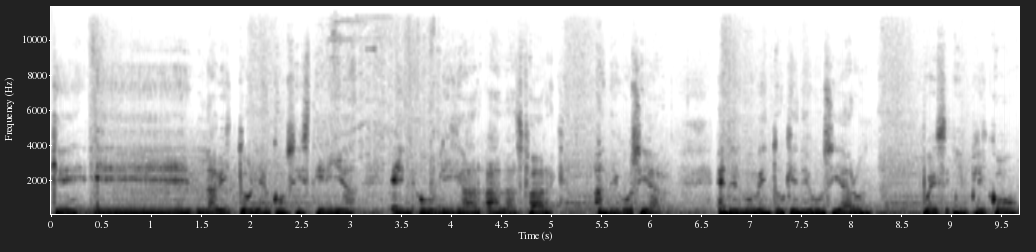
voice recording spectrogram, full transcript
que eh, la victoria consistiría en obligar a las FARC a negociar. En el momento que negociaron, pues implicó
